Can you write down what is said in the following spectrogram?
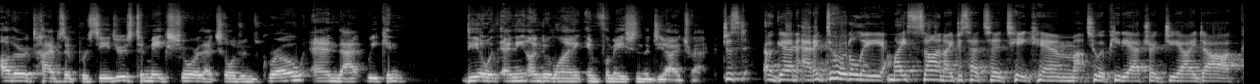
other types of procedures to make sure that children's grow and that we can deal with any underlying inflammation in the GI tract. Just again, anecdotally, my son, I just had to take him to a pediatric GI doc,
